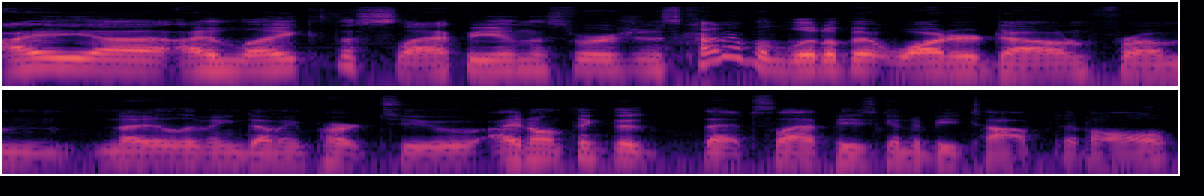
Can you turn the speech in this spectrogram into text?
I uh, I like the Slappy in this version. It's kind of a little bit watered down from Night of Living Dummy Part Two. I don't think that that Slappy is going to be topped at all.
